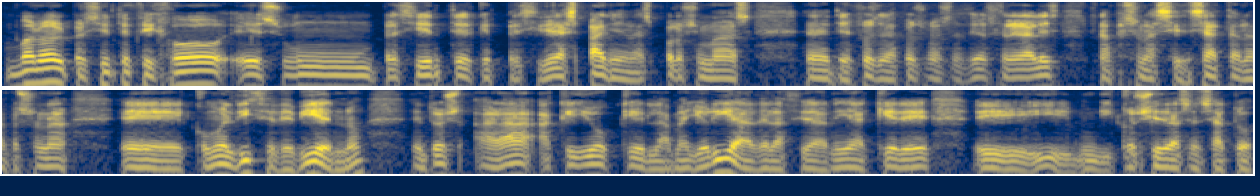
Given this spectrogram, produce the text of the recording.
Bueno, el presidente Fijó es un presidente que presidirá España en las próximas, eh, después de las próximas elecciones generales, es una persona sensata, una persona, eh, como él dice, de bien, ¿no? Entonces hará aquello que la mayoría de la ciudadanía quiere eh, y, considera sensato,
